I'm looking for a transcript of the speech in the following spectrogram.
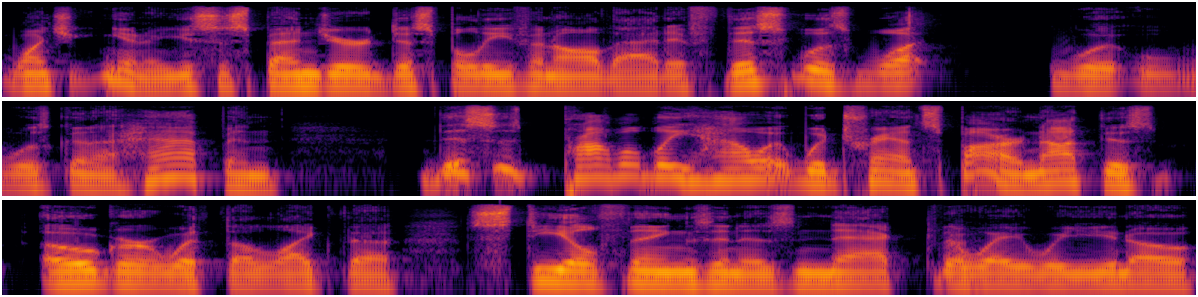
once you you know you suspend your disbelief and all that. If this was what w- was going to happen, this is probably how it would transpire. Not this ogre with the like the steel things in his neck, the way we you know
